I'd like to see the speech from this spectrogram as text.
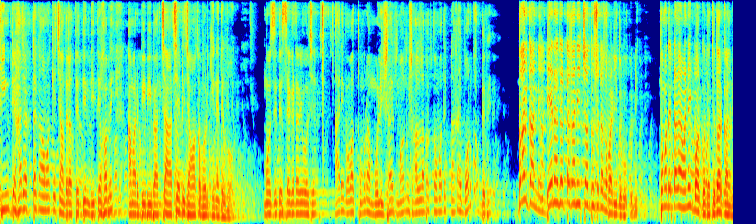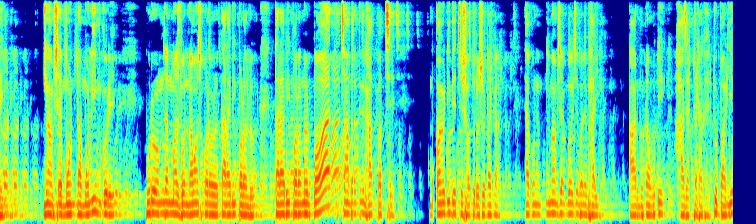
তিনটে হাজার টাকা আমাকে চাঁদ রাতের দিন দিতে হবে, আমার বিবি বাচ্চা আছে, একটু জামা কাপড় কিনে দেবো। মসজিদের সেক্রেটারি বলছে আরে বাবা তোমরা মলি সাহেব মানুষ আল্লাপাক তোমাদের টাকায় বরকত দেবে। দরকার নেই দেড় হাজার টাকা নিচ্ছ দুশো টাকা বাড়িয়ে দেবো কুলি তোমাদের টাকায় অনেক বরকত আছে দরকার নেই। ইমাম সাহেব মনটা মলিম করে পুরো রমজান মাস ভোর নামাজ পড়ালো তারাবি পড়ালো। তারাবি পড়ানোর পর চাঁদ রাতের হাত পাচ্ছে কমিটি দিচ্ছে সতেরোশো টাকা। এখন ইমাম সাহেব বলছে বলে ভাই আর মোটামুটি হাজারটা টাকা। একটু বাড়িয়ে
